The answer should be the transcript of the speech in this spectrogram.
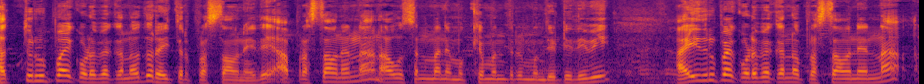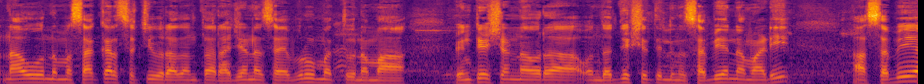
ಹತ್ತು ರೂಪಾಯಿ ಕೊಡಬೇಕನ್ನೋದು ರೈತರ ಪ್ರಸ್ತಾವನೆ ಇದೆ. ಆ ಪ್ರಸ್ತಾವನೆಯನ್ನು ನಾವು ಸನ್ಮಾನ್ಯ ಮುಖ್ಯಮಂತ್ರಿ ಮುಂದಿಟ್ಟಿದ್ದೀವಿ. ಐದು ರೂಪಾಯಿ ಕೊಡಬೇಕನ್ನೋ ಪ್ರಸ್ತಾವನೆಯನ್ನು ನಾವು ನಮ್ಮ ಸಹಕಾರ ಸಚಿವರಾದಂಥ ರಾಜಣ್ಣ ಸಾಹೇಬರು ಮತ್ತು ನಮ್ಮ ವೆಂಕಟೇಶಣ್ಣವರ ಒಂದು ಅಧ್ಯಕ್ಷತೆಯಲ್ಲಿ ಸಭೆಯನ್ನು ಮಾಡಿ ಆ ಸಭೆಯ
